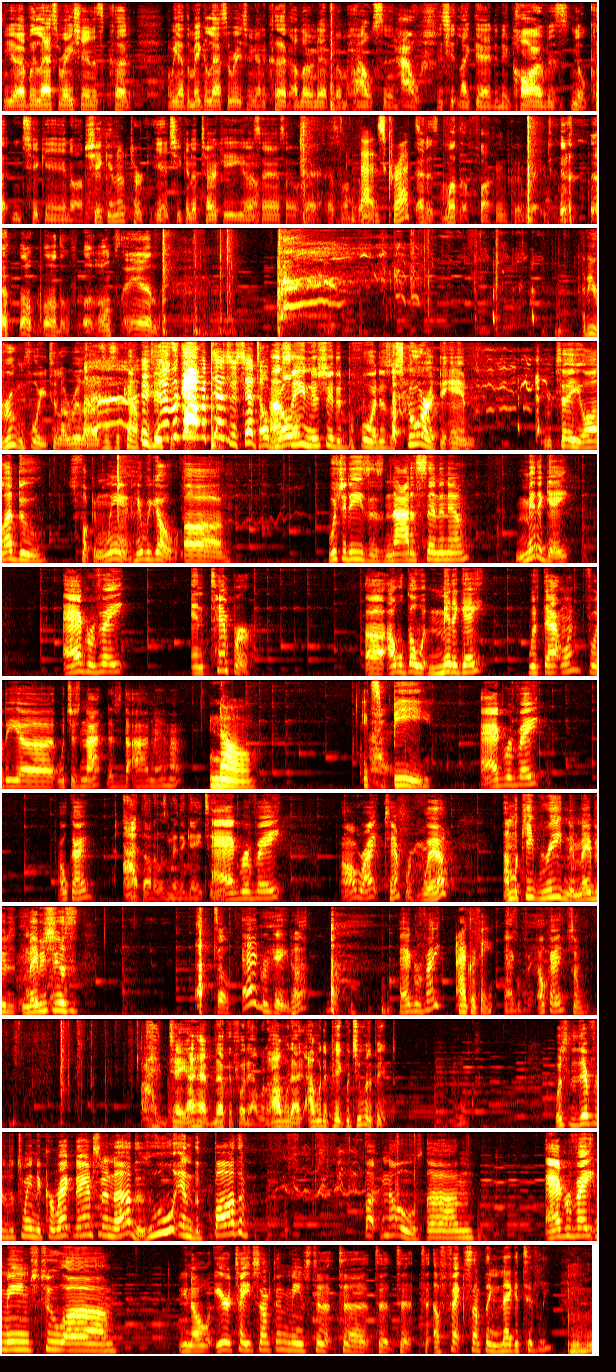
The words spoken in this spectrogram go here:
You have a laceration, it's a cut. Or we have to make a laceration, you got to cut. I learned that from house and House. and shit like that. And then carve is, you know, cutting chicken or Chicken or turkey? yeah, chicken or turkey. You know what I'm saying? So that, that's what I'm. That is correct. That is motherfucking correct. what the fuck I'm saying? I be rooting for you till I realize it's a competition. It's a competition, Chateau I've seen this shit before. There's a score at the end. I'm tell you, all I do is fucking win. Here we go. Uh, which of these is not a synonym? Mitigate, aggravate, and temper. Uh, I will go with mitigate with that one for the uh, which is not. This is the odd man, huh? No. It's B. Aggravate. Okay. I thought it was mitigate too. aggravate. All right, temper. Well, I'm gonna keep reading and Maybe maybe she'll s- So, aggregate, huh? aggravate, Aggravate. aggravate. Okay, so I, Jay, I have nothing for that one. I would, I, I would have picked what you would have picked. what's the difference between the correct answer and the others? Who in the father fuck knows? Um, aggravate means to um, you know, irritate something means to to to to, to affect something negatively.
